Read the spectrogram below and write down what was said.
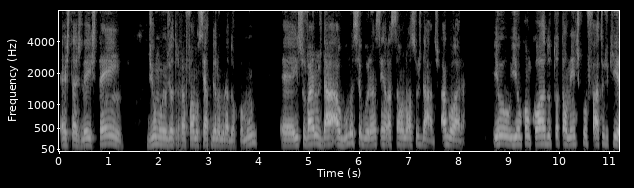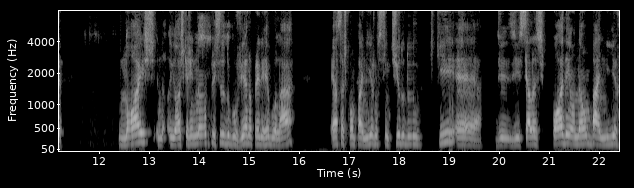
estas leis têm de uma ou de outra forma um certo denominador comum, é, isso vai nos dar alguma segurança em relação aos nossos dados. Agora, eu, eu concordo totalmente com o fato de que nós, eu acho que a gente não precisa do governo para ele regular essas companhias no sentido do que é, de, de, se elas podem ou não banir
